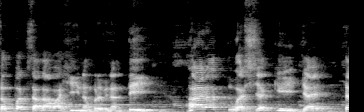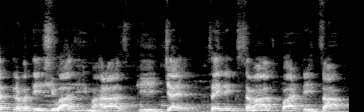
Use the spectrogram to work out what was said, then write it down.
संपर्क साधावा ही नम्र विनंती. भारत वर्ष की जय. छत्रपती शिवाजी महाराज की जय. सैनिक समाज पार्टीचा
